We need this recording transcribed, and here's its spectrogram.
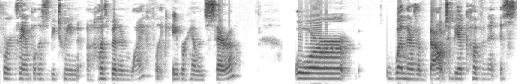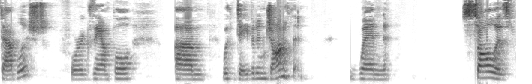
for example, this is between a husband and wife, like Abraham and Sarah, or when there's about to be a covenant established, for example, um, with David and Jonathan, when Saul has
